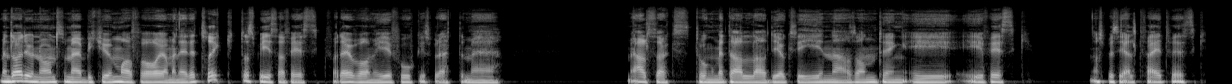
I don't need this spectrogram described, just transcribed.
men da er det jo noen som er bekymra for ja, men er det trygt å spise fisk, for det er jo vært mye fokus på dette med, med all slags tungmetaller, dioksiner og sånne ting i, i fisk, og spesielt feitfisk.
